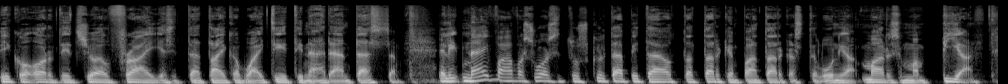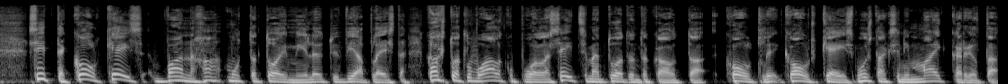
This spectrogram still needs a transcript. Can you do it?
Vico Ortiz, Joel Fry ja sitten tämä Taika Waititi nähdään tässä. Eli näin vahva suositus, kyllä tämä pitää ottaa tarkempaan tarkasteluun ja mahdollisimman pian. Sitten Cold Case, vanha, mutta toimii, löytyy Viaplaysta. 2000-luvun alkupuolella seitsemän tuotantokautta Cold, Cold Case. Muistaakseni Maikkarilta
